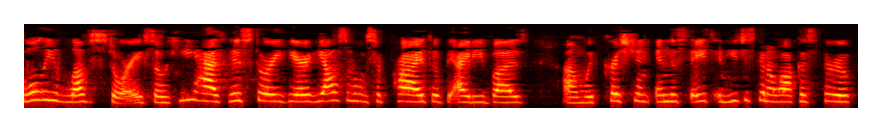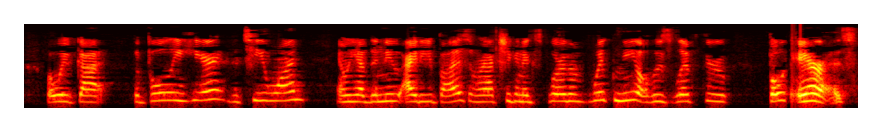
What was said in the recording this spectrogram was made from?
Bulli love story. So he has his story here. He also was surprised with the ID Buzz um, with Christian in the States, and he's just going to walk us through what we've got the Bulli here, the T1, and we have the new ID Buzz, and we're actually going to explore them with Neil, who's lived through both eras.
